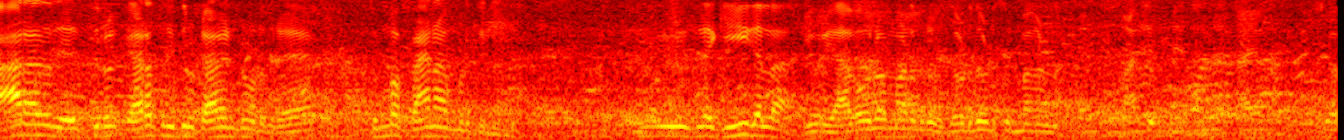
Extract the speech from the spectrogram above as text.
ಯಾರಾದರೂ ಇದ್ರು ಯಾರ ಹತ್ರ ಇದ್ರು ಟ್ಯಾಲೆಂಟ್ ನೋಡಿದ್ರೆ ತುಂಬ ಫ್ಯಾನ್ ಆಗಿಬಿಡ್ತೀನಿ ನಾನು. ಈಸ್ ಲೈಕ್ ಈಗಲ್ಲ ಇವ್ರು ಯಾವಾಗಲೂ ಮಾಡಿದ್ರು ದೊಡ್ಡ ದೊಡ್ಡ ಸಿನಿಮಾಗಳನ್ನ ಸೊ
